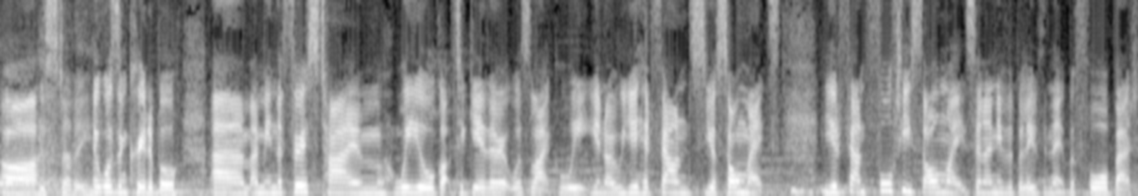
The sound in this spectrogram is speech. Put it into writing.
oh, your study? It was incredible. Um, I mean, the first time we all got together, it was like we, you know, you had found your soulmates. You'd found 40 soulmates, and I never believed in that before. But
